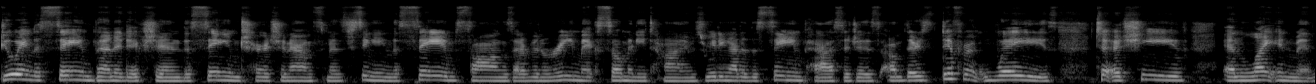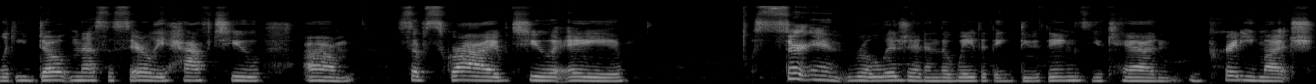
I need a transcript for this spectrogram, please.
doing the same benediction, the same church announcements, singing the same songs that have been remixed so many times, reading out of the same passages. Um, there's different ways to achieve enlightenment. Like you don't necessarily have to um, subscribe to a certain religion and the way that they do things. You can pretty much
